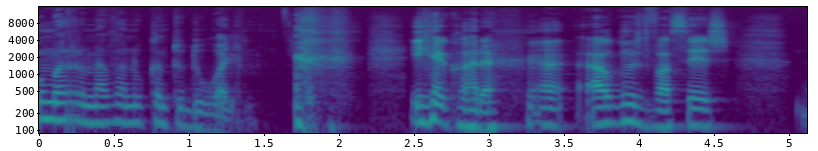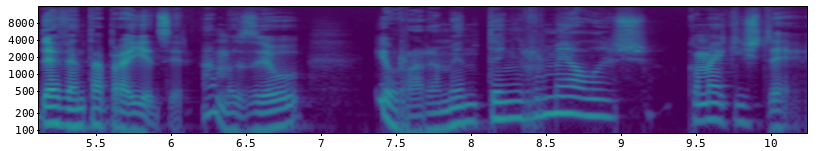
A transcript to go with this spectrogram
uma remela no canto do olho. e agora, alguns de vocês devem estar para aí a dizer: Ah, mas eu eu raramente tenho remelas. Como é que isto é,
